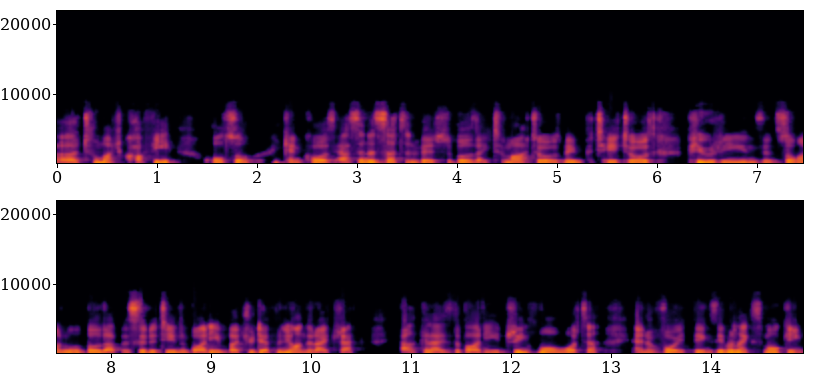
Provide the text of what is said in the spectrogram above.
Uh, too much coffee also can cause acid, and certain vegetables like tomatoes, maybe potatoes, purines, and so on will build up acidity in the body. But you're definitely on the right track. Alkalize the body, drink more water, and avoid things, even like smoking,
